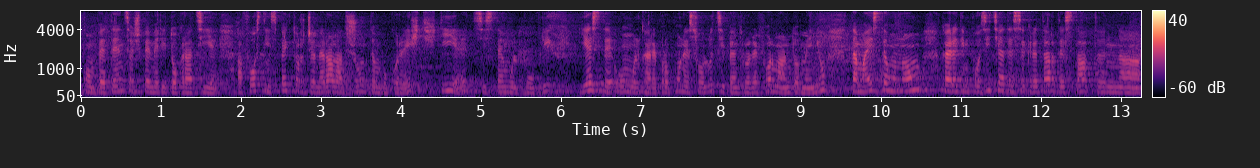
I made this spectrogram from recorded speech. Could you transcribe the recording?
competență și pe meritocrație. A fost inspector general adjunct în București, știe sistemul public, este omul care propune soluții pentru reforma în domeniu, dar mai este un om care din poziția de secretar de stat în uh,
